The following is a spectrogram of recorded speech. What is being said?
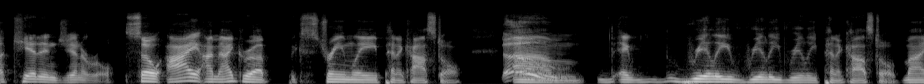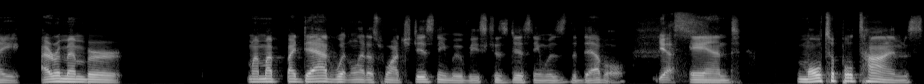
a kid in general. So I, I mean, I grew up extremely Pentecostal. Oh, um a really really really pentecostal my i remember my my, my dad wouldn't let us watch disney movies because disney was the devil yes. and multiple times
